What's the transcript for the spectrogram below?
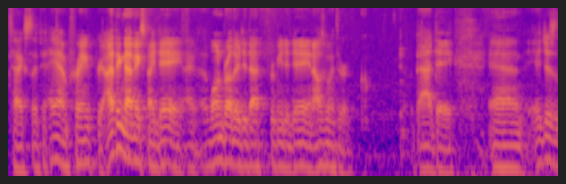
texts like, "Hey, I'm praying for you." I think that makes my day. I, one brother did that for me today, and I was going through a bad day, and it just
